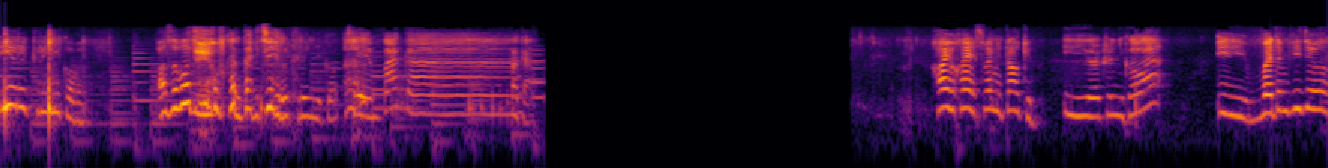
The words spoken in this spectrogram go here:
Иры Крайниковой. А зовут ее ВКонтакте Ира Крайникова. Всем пока! Пока. Хай, хай, с вами Талкин. Ира Крайнюкова. И в этом видео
